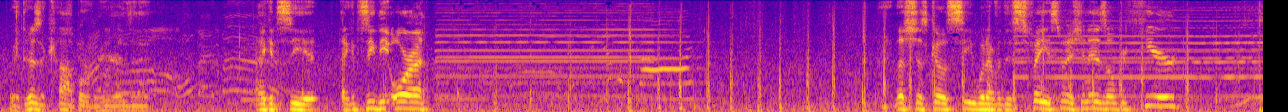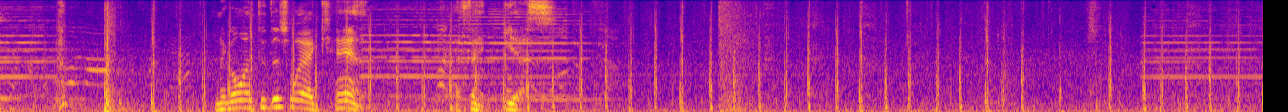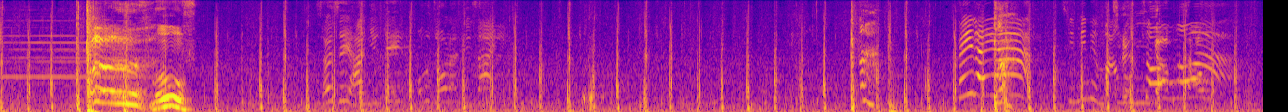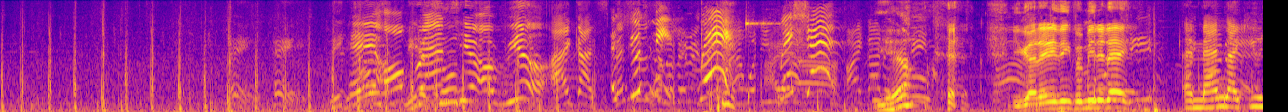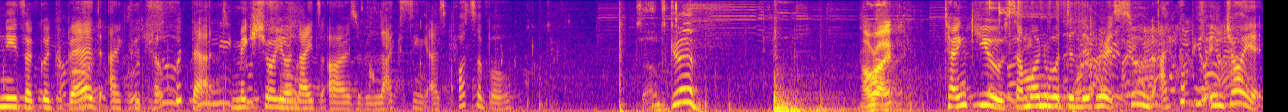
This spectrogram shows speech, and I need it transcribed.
Wait, there's a cop over here, isn't it? I can see it. I can see the aura. Let's just go see whatever this space mission is over here. Can I go in through this way? I can. I think. Yes. Move. Hey, all brands here are real. I got special. Excuse me. Wait. Wait, Yeah? You got anything for me today? A man like you needs a good bed. I could help with that. Make sure your nights are as relaxing as possible. Sounds good. All right. Thank you. Someone will deliver it soon. I hope you enjoy it.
